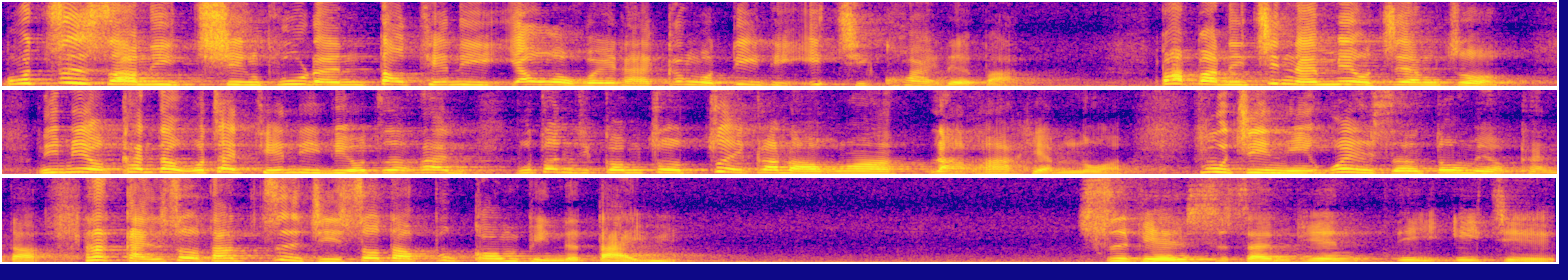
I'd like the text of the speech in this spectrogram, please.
我至少你请仆人到田里邀我回来，跟我弟弟一起快乐吧。爸爸，你竟然没有这样做，你没有看到我在田里流着汗，不断去工作，最高老花老花嫌暖。父亲，你为什么都没有看到？他感受他自己受到不公平的待遇。诗篇十三篇第一节，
